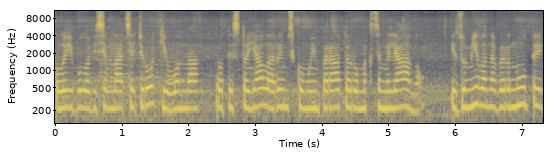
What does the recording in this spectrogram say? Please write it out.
Коли їй було 18 років, вона протистояла римському імператору Максиміліану і зуміла навернути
